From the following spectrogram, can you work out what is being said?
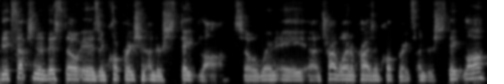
the exception to this, though, is incorporation under state law. So when a tribal enterprise incorporates under state law,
